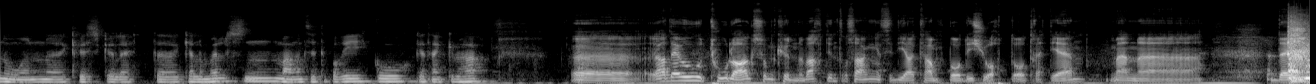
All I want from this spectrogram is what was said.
Noen kvisker litt uh, Callum Wilson. Mange sitter på Rico. Hva tenker du her? Uh, ja, det er jo to lag som kunne vært interessante, siden de har kamp både i 28 og 31. Men uh, det du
